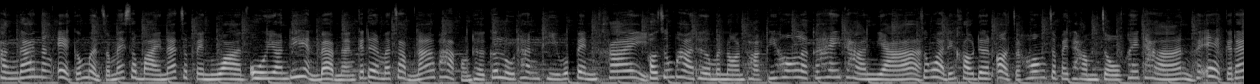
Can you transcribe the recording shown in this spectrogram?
ทางด้านนางเอกก็เหมือนจะไม่สบายน่าจะเป็นหวาดอูยอนที่เห็นแบบนั้นก็เดินมาจับหน้าผากของเธอก็รู้ทันทีว่าเป็นไข้เขาจึงพาเธอมานอนพักที่ห้องแล้วก็ให้ทานยาจังหวะที่เขาเดินออกจากห้องจะไปทำโจ๊กให้ทานพระเอกก็ได้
